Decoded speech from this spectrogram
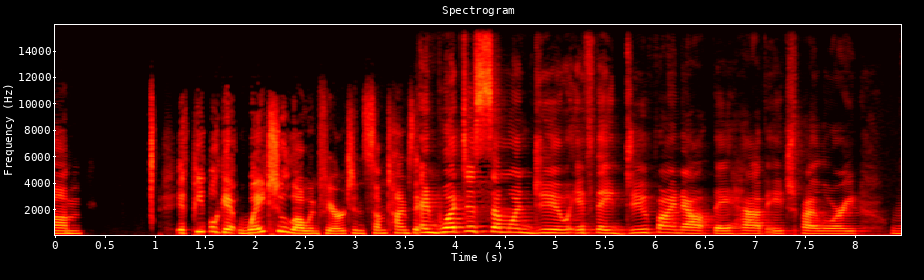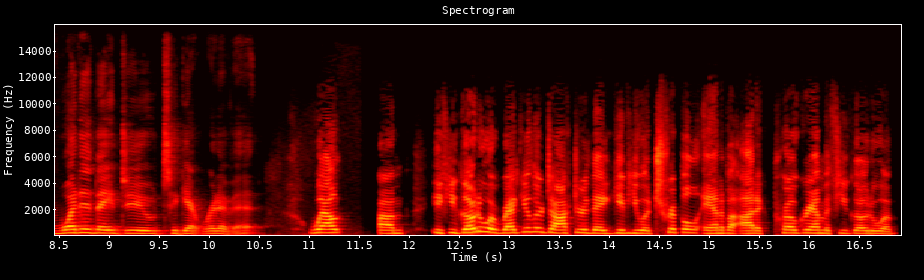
Um, if people get way too low in ferritin, sometimes they- And what does someone do if they do find out they have H. pylori? What do they do to get rid of it? Well, um, if you go to a regular doctor, they give you a triple antibiotic program. If you go to a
